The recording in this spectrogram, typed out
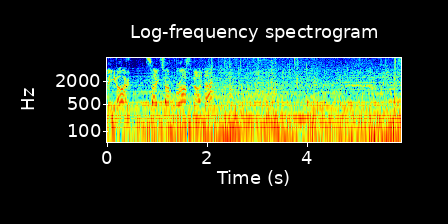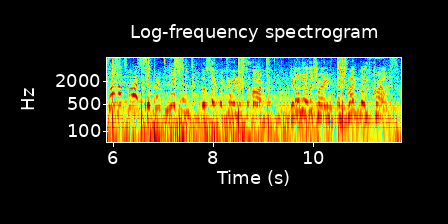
Bloody oh! Save some for us, Novak! So much for our secret mission. Looks like we're doing this the hard way. Get on the other train and flank those Krauts.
